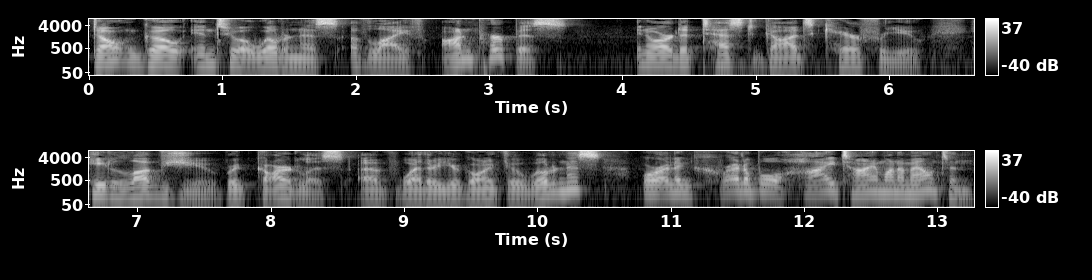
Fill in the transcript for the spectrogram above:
don't go into a wilderness of life on purpose in order to test God's care for you. He loves you regardless of whether you're going through a wilderness or an incredible high time on a mountain.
